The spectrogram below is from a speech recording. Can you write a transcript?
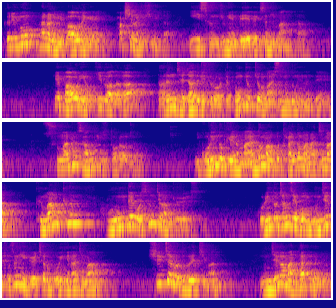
그리고 하나님이 바울에게 확신을 주십니다. 이 성중에 내 백성이 많다. 그게 바울이요 기도하다가 다른 제자들이 들어올 때 본격적으로 말씀 운동했는데 수많은 사람들이 돌아오죠. 이 고린도 교회는 말도 많고 탈도 많았지만 그만큼 부흥되고 성장한 교회였어요. 고린도 전서에 보면 문제투성이 교회처럼 보이긴 하지만 실제로도 그랬지만 문제가 많다는 건요.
